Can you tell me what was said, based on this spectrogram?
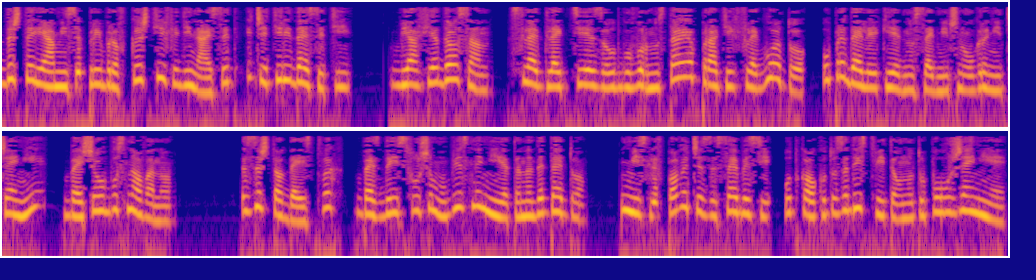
Дъщеря ми се прибра вкъщи в 11 и 40. Бях ядосан. След лекция за отговорността я пратих в леглото, определяйки едноседмично ограничение, беше обосновано. Защо действах, без да изслушам обясненията на детето? Мислех повече за себе си, отколкото за действителното положение.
